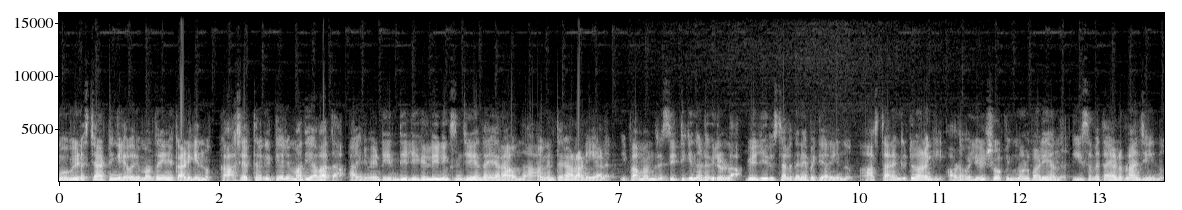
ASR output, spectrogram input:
മൂവിയുടെ സ്റ്റാർട്ടിങ്ങിൽ ഒരു മന്ത്രിനെ കാണിക്കുന്നു. കാശ് എത്ര കിട്ടിയാലും മതിയാവാത്ത. അതിനുവേണ്ടി എന്ത് ഇലീഗൽ ഡീലിംഗ്സും ചെയ്യാൻ തയ്യാറാവുന്ന അങ്ങനത്തെ ഒരാളാണ് ഇയാൾ. ഇപ്പൊ മന്ത്രി സിറ്റിക്ക് നടുവിലുള്ള വലിയൊരു സ്ഥലത്തിനെ പറ്റി അറിയുന്നു. ആ സ്ഥലം കിട്ടുവാണെങ്കിൽ അവിടെ വലിയൊരു ഷോപ്പിംഗ് മോൾ പണിയാന്ന് ഈ സമയത്ത് അയാൾ പ്ലാൻ ചെയ്യുന്നു.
